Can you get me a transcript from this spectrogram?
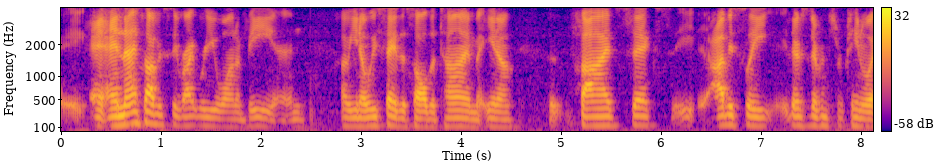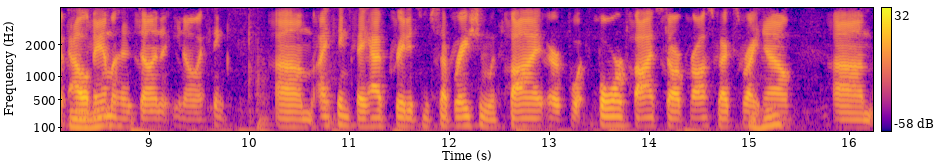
and, and that's obviously right where you want to be. And uh, you know, we say this all the time. You know, five, six. Obviously, there's a difference between what Mhm. Alabama has done. You know, I think. Um, I think they have created some separation with five or four, four five-star prospects right now, um,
